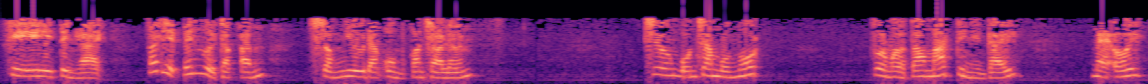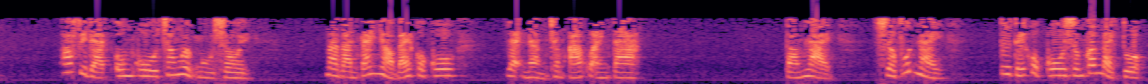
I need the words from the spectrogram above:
Khi tỉnh lại, phát hiện bên người thật ấm, giống như đang ôm con chó lớn. Chương 441 Vừa mở to mắt thì nhìn thấy. Mẹ ơi! Hoác Phi Đạt ôm cô trong ngực ngủ rồi, mà bàn tay nhỏ bé của cô lại nằm trong áo của anh ta. Tóm lại, giờ phút này, tư thế của cô giống con bạch tuộc,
